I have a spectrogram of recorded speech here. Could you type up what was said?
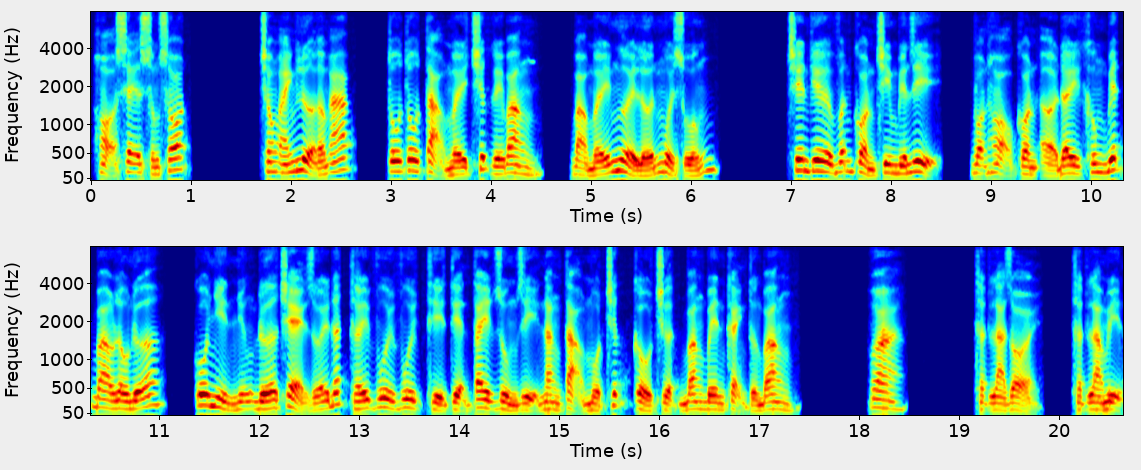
họ sẽ sống sót. Trong ánh lửa ấm áp, tô tô tạo mấy chiếc ghế băng bảo mấy người lớn ngồi xuống. Trên kia vẫn còn chim biến dị, bọn họ còn ở đây không biết bao lâu nữa. Cô nhìn những đứa trẻ dưới đất thấy vui vui thì tiện tay dùng dị năng tạo một chiếc cầu trượt băng bên cạnh tường băng. Hoa! Thật là giỏi, thật là mịn.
